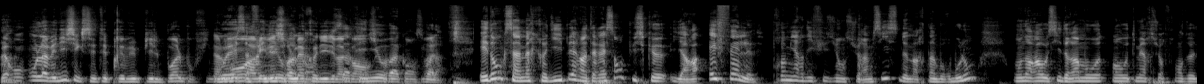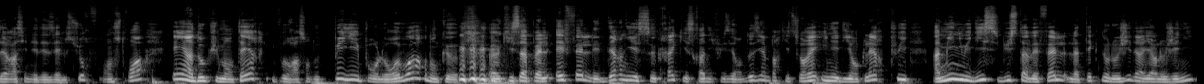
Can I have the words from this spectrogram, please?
Bah, on, on l'avait dit, c'est que c'était prévu pile poil pour finalement Ouais, ça arriver sur le mercredi des Ça vacances. finit aux vacances, voilà. Et donc, c'est un mercredi hyper intéressant, puisqu'il y aura Eiffel, première diffusion sur M6 de Martin Bourboulon. On aura aussi Drame en haute mer sur France 2, des racines et des ailes sur France 3. Et un documentaire, il faudra sans doute payer pour le revoir, donc, euh, euh, qui s'appelle Eiffel, les derniers secrets, qui sera diffusé en deuxième partie de soirée, inédit en clair. Puis, à minuit 10, Gustave Eiffel, la technologie derrière le génie,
